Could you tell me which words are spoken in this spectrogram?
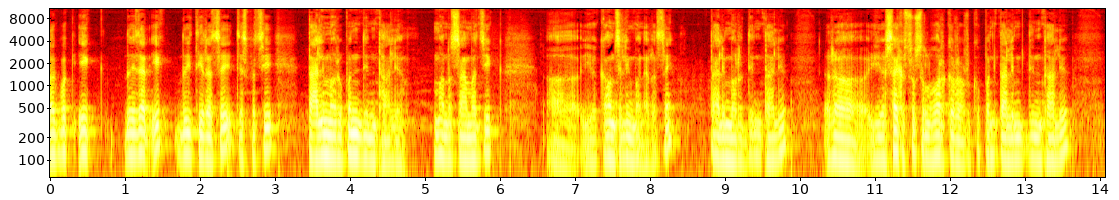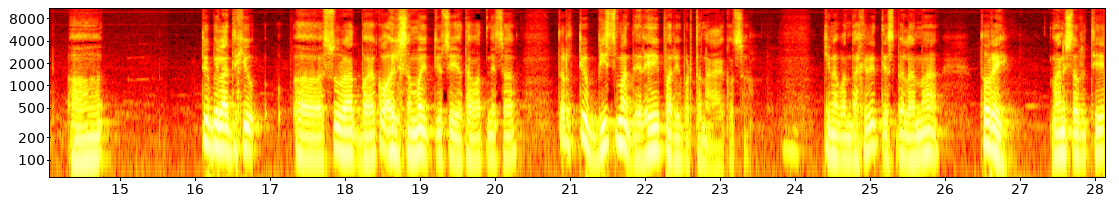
लगभग एक दुई हजार एक दुईतिर चाहिँ त्यसपछि तालिमहरू पनि दिन थाल्यो। मनोसामाजिक यो काउन्सिलिङ भनेर चाहिँ तालिमहरू दिन थाल्यो र यो साइको सोसल वर्करहरूको पनि तालिम दिन थाल्यो। त्यो बेलादेखि सुरुवात भएको अहिलेसम्म त्यो चाहिँ यथावत नै छ। तर त्यो बिचमा धेरै परिवर्तन आएको छ। किन भन्दाखेरि त्यस बेलामा थोरै मानिसहरू थिए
